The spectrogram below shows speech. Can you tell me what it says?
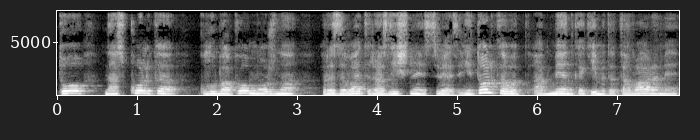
то, насколько глубоко можно развивать различные связи. Не только вот обмен какими-то товарами,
